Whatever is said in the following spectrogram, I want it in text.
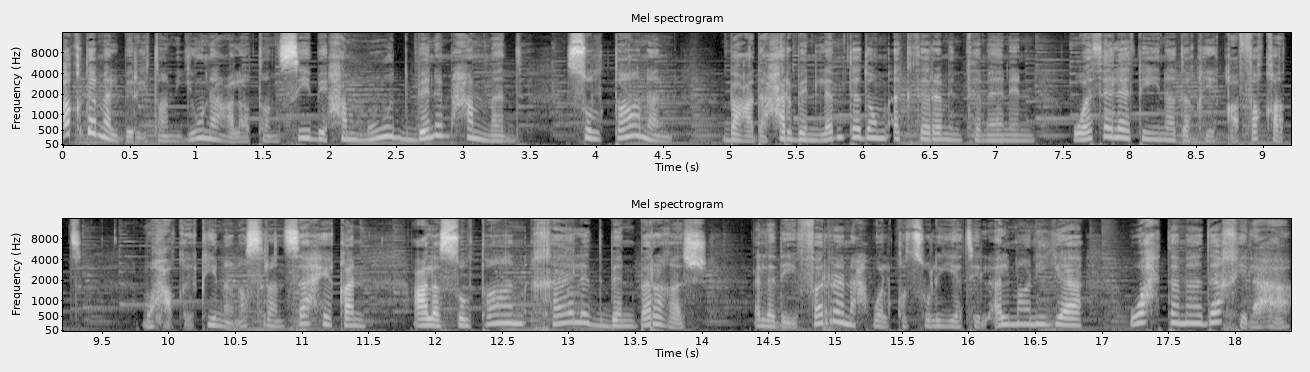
أقدم البريطانيون على تنصيب حمود بن محمد سلطاناً بعد حرب لم تدم أكثر من 38 دقيقة فقط محققين نصرا ساحقا على السلطان خالد بن برغش الذي فر نحو القنصلية الألمانية واحتمى داخلها.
